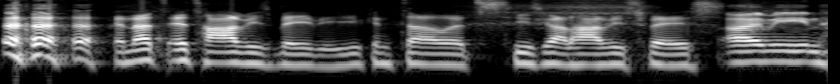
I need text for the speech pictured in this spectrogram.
And that's it's Javi's baby. You can tell it's he's got Javi's face. I mean,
